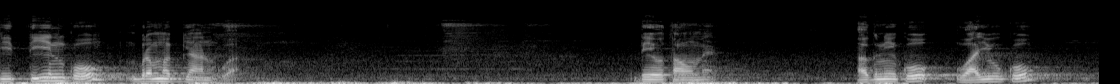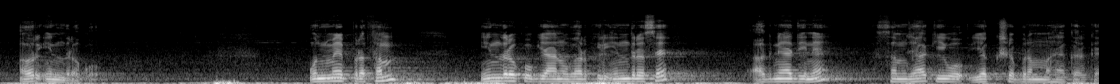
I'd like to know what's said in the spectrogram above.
कि तीन को ब्रह्म ज्ञान हुआ। देवताओं में, अग्नि को, वायु को और इंद्र को। उनमें प्रथम इंद्र को ज्ञान हुआ और फिर इंद्र से अग्नि ने समझा कि वो यक्ष ब्रह्म है करके,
